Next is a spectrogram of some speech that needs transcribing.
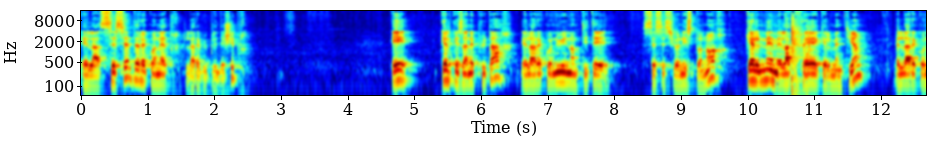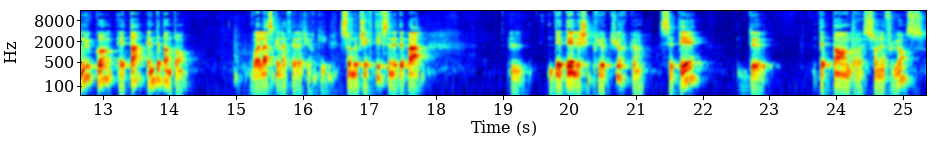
a cessé de reconnaître la République de Chypre. Et quelques années plus tard, elle a reconnu une entité sécessionniste au nord, qu'elle-même elle a créée, qu'elle maintient. Elle l'a reconnue comme État indépendant. Voilà ce qu'elle a fait la Turquie. Son objectif, ce n'était pas d'aider les Chypriotes turcs, hein. c'était d'étendre son influence,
